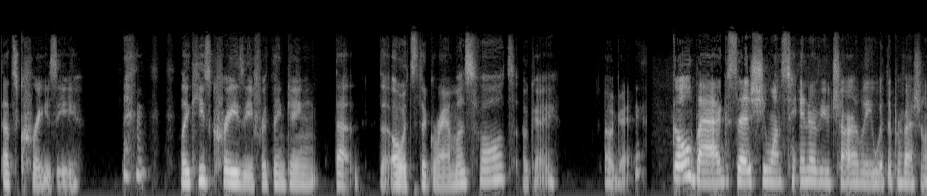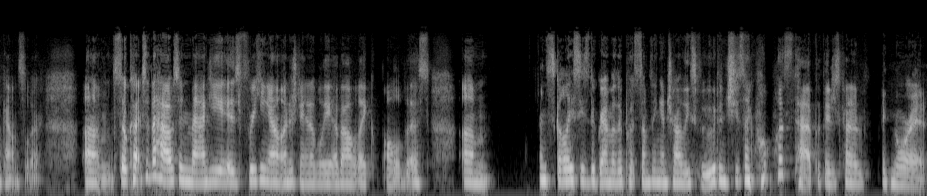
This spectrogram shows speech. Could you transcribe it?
that's crazy. like he's crazy for thinking that the, oh, it's the grandma's fault. Okay. Okay. Goldbag says she wants to interview Charlie with a professional counselor. Um, so cut to the house and Maggie is freaking out understandably about like all of this. Um, and Scully sees the grandmother put something in Charlie's food, and she's like, "What was that?" But they just kind of ignore it.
